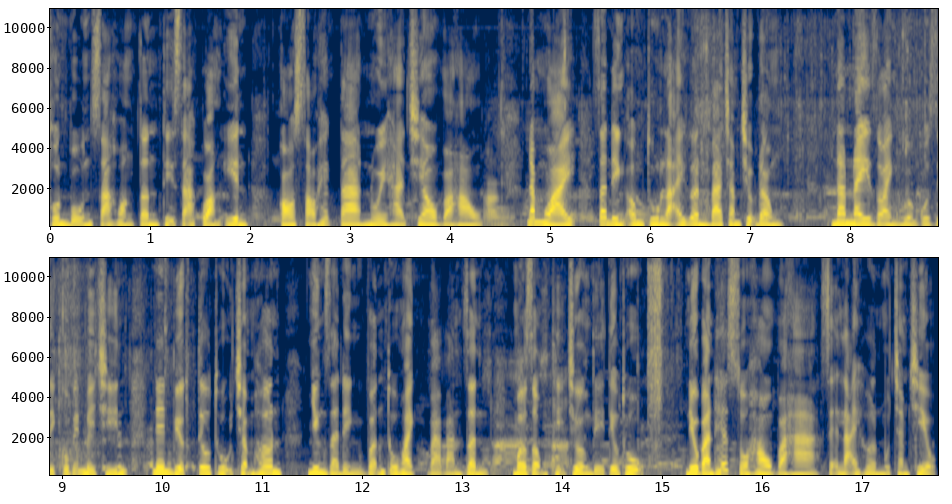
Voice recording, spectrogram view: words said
thôn 4, xã Hoàng Tân, thị xã Quảng Yên có 6 hecta nuôi hà treo và hàu. Năm ngoái, gia đình ông thu lãi gần 300 triệu đồng. Năm nay do ảnh hưởng của dịch Covid-19 nên việc tiêu thụ chậm hơn, nhưng gia đình vẫn thu hoạch và bán dần, mở rộng thị trường để tiêu thụ. Nếu bán hết số hàu và hà sẽ lãi hơn 100 triệu.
